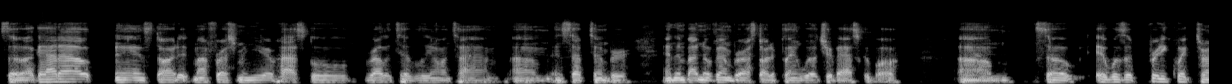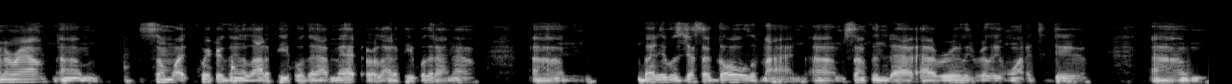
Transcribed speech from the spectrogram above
so I got out and started my freshman year of high school relatively on time um, in September, and then by November I started playing wheelchair basketball. Um, so it was a pretty quick turnaround, um, somewhat quicker than a lot of people that I've met or a lot of people that I know. Um, but it was just a goal of mine, um, something that I, I, really, really wanted to do. Um,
